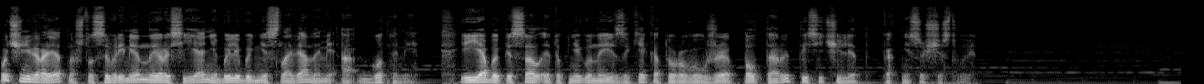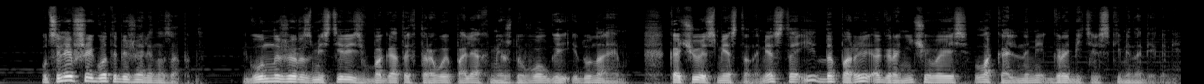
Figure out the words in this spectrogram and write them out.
очень вероятно, что современные россияне были бы не славянами, а готами – и я бы писал эту книгу на языке, которого уже полторы тысячи лет как не существует. Уцелевшие готы бежали на запад. Гунны же разместились в богатых травой полях между Волгой и Дунаем, кочуя с места на место и до поры ограничиваясь локальными грабительскими набегами.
